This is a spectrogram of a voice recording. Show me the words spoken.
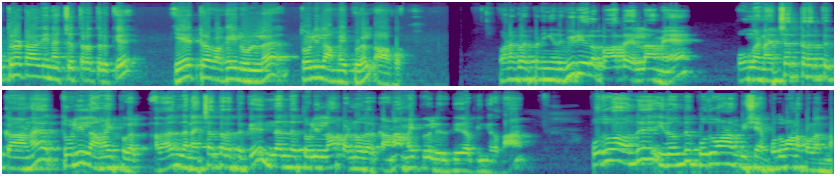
உத்திரட்டாதி நட்சத்திரத்திற்கு ஏற்ற வகையில் உள்ள தொழில் அமைப்புகள் ஆகும். வணக்கம். இப்போ நீங்கள் இந்த வீடியோவில் பார்த்த எல்லாமே உங்கள் நட்சத்திரத்துக்கான தொழில் அமைப்புகள். அதாவது இந்த நட்சத்திரத்துக்கு இந்தந்த தொழிலெலாம் பண்ணுவதற்கான அமைப்புகள் இருக்குது அப்படிங்கிறது தான் பொதுவாக வந்து இது வந்து பொதுவான விஷயம் பொதுவான பலன்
